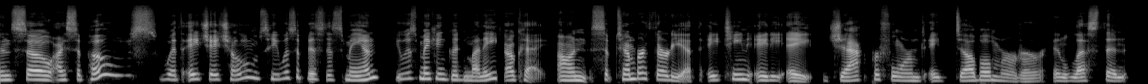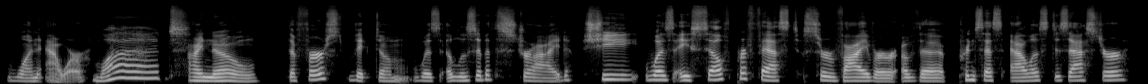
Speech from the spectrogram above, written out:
And so I suppose with H.H. H. Holmes, he was a businessman. He was making good money. Okay. On September 30th, 1888, Jack performed a double murder in less than one hour. What? I know. The first victim was Elizabeth Stride. She was a self professed survivor of the Princess Alice disaster,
